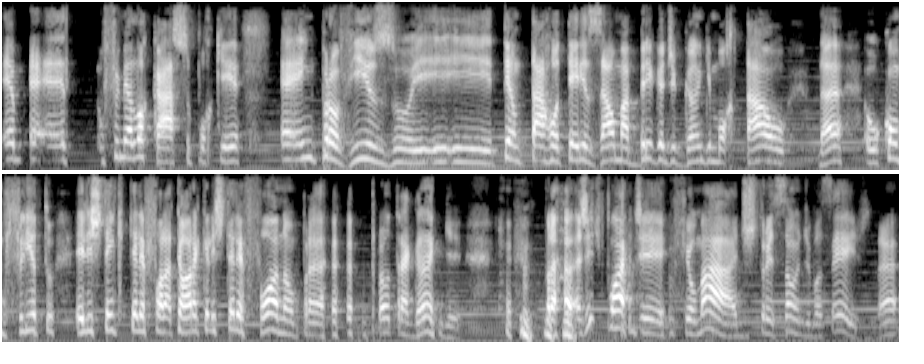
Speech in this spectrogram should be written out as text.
é, é, é, o filme é loucaço, porque é improviso e, e, tentar roteirizar uma briga de gangue mortal, né? O conflito, eles têm que telefonar, até a hora que eles telefonam para outra gangue. pra, a gente pode filmar a destruição de vocês, né?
